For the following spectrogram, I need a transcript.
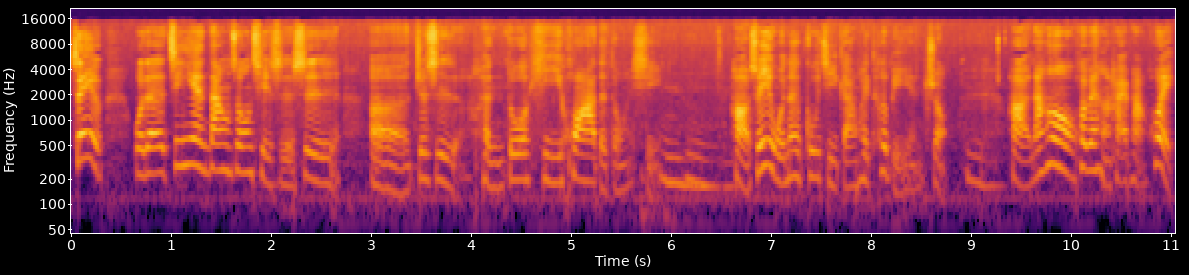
所以我的经验当中，其实是呃，就是很多虚花的东西，嗯嗯。好，所以我那个孤寂感会特别严重，嗯。好，然后会不会很害怕？会，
